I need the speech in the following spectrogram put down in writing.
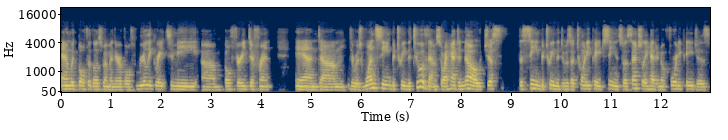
and with both of those women. They were both really great to me, um, both very different. And um, there was one scene between the two of them so i had to know just the scene between the it was a 20 page scene so essentially i had to know 40 pages.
